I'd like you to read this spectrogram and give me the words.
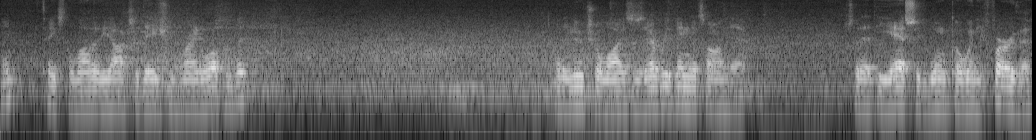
It takes a lot of the oxidation right off of it. And it neutralizes everything that's on there so that the acid won't go any further.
